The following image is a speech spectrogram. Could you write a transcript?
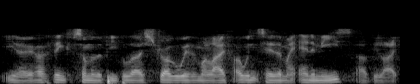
you know, I think of some of the people that I struggle with in my life. I wouldn't say they're my enemies. I'd be like,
